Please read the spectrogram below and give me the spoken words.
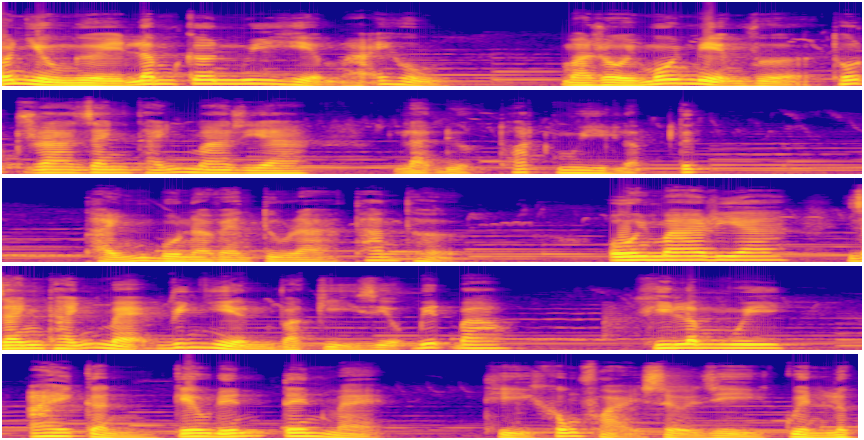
có nhiều người lâm cơn nguy hiểm hãi hùng Mà rồi môi miệng vừa thốt ra danh Thánh Maria Là được thoát nguy lập tức. Thánh Bonaventura than thở Ôi Maria, danh thánh mẹ vinh hiển và kỳ diệu biết bao. Khi lâm nguy, ai cần kêu đến tên mẹ Thì không phải sợ gì quyền lực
